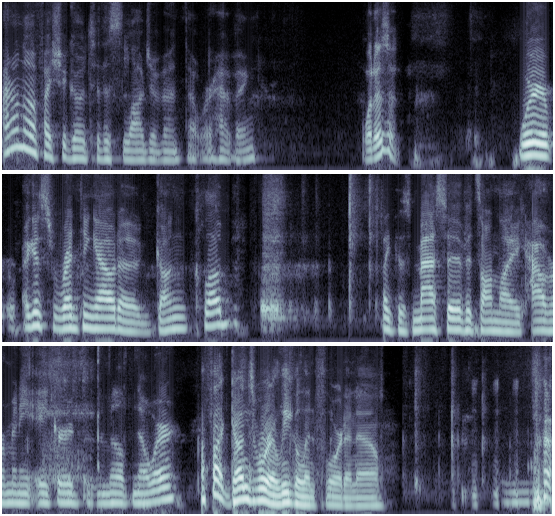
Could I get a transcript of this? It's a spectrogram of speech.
I don't know if I should go to this lodge event that we're having. What is it? We're, I guess, renting out a gun club. Like this massive. It's on like however many acres in the middle of nowhere. i thought guns were illegal in florida now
